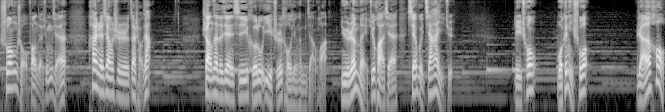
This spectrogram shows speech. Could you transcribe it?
双手放在胸前，看着像是在吵架。上菜的间隙，何璐一直偷听他们讲话。女人每句话前先会加一句：“李冲，我跟你说。”然后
